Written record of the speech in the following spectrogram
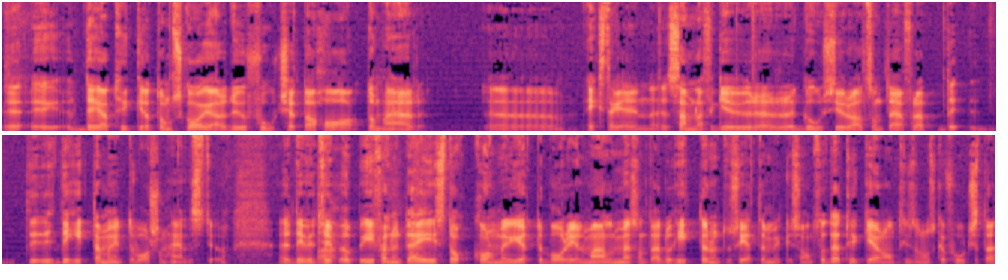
eh, eh, det jag tycker att de ska göra det är att fortsätta ha de här eh, extra grejen. Samla figurer, gosedjur och allt sånt där. För att det, det, det, hittar man ju inte var som helst. Ju. Eh, det är väl typ upp, ifall du inte är i Stockholm, eller Göteborg eller Malmö sånt där, då hittar du inte så jättemycket sånt. Så det tycker jag är någonting som de ska fortsätta.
